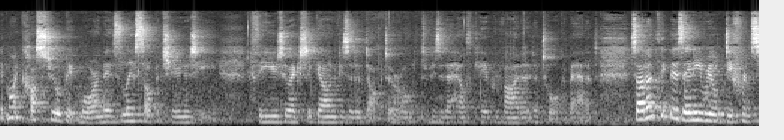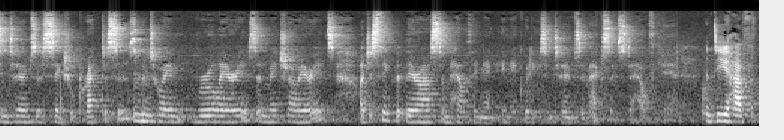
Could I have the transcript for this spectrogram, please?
it might cost you a bit more and there's less opportunity for you to actually go and visit a doctor or to visit a healthcare provider to talk about it. So I don't think there's any real difference in terms of sexual practices mm-hmm. between rural areas and metro areas. I just think that there are some health inequities in terms of access to healthcare. And do you have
